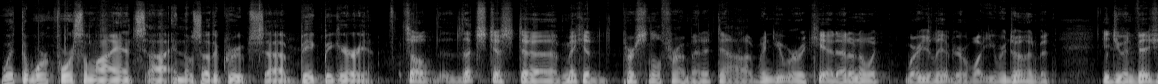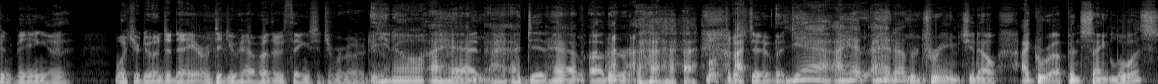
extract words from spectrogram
with the Workforce Alliance uh, and those other groups. Uh, big, big area. So let's just uh, make it personal for a minute. Now, when you were a kid, I don't know what where you lived or what you were doing, but did you envision being a what you're doing today, or did you have other things that you were going to do? You know, I had, I, I did have other. Most of us I, do, but yeah, I had, I had other dreams. You know, I grew up in St. Louis,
